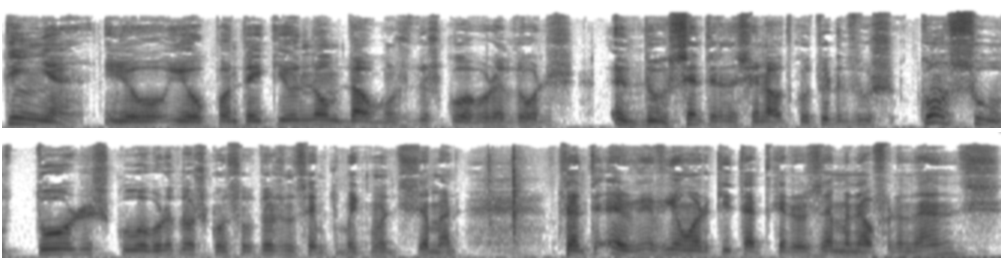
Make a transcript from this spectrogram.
tinha, eu, eu apontei aqui o nome de alguns dos colaboradores do Centro Nacional de Cultura, dos consultores, colaboradores, consultores, não sei muito bem como de chamar. Portanto, havia um arquiteto que era o José Manuel Fernandes,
